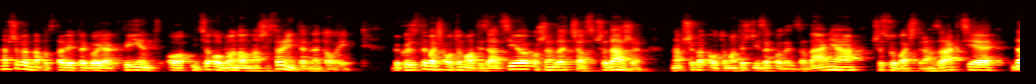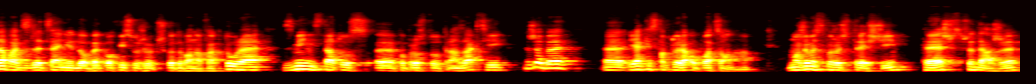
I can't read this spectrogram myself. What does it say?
Na przykład na podstawie tego, jak klient o, i co oglądał na naszej stronie internetowej. Wykorzystywać automatyzację, oszczędzać czas sprzedaży. Na przykład automatycznie zakładać zadania, przesuwać transakcje, dawać zlecenie do back-office'u, żeby przygotowano fakturę, zmienić status e, po prostu transakcji, żeby jak jest faktura opłacona. Możemy stworzyć treści też w sprzedaży.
